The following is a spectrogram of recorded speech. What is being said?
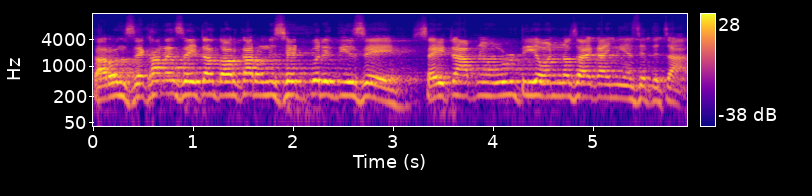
কারণ যেখানে সেইটা দরকার উনি সেট করে দিয়েছে, সেইটা আপনি উল্টিয়ে অন্য জায়গায় নিয়ে যেতে চান।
